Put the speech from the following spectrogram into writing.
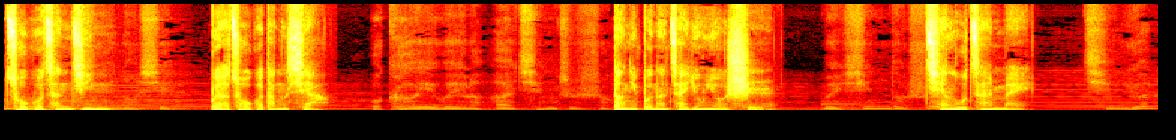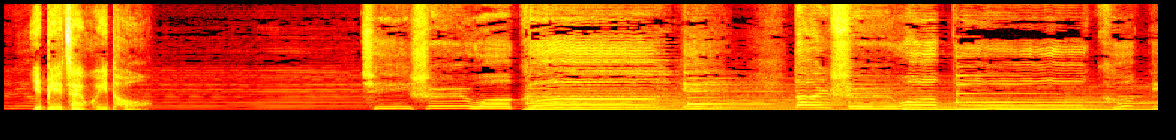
错过曾经，不要错过当下。当你不能再拥有时，前路再美，也别再回头。其实我可以，但是我不可以。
